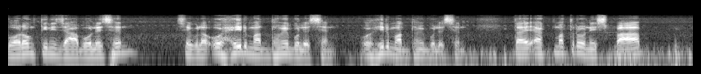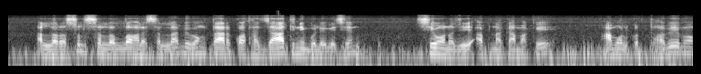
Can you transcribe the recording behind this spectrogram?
বরং তিনি যা বলেছেন, সেগুলো ওহির মাধ্যমে বলেছেন, ওহির মাধ্যমে বলেছেন। তাই একমাত্র নিষ্পাপ আল্লাহ রসুল সাল্লাহ সাল্লাম এবং তার কথা যা তিনি বলে গেছেন, সে অনুযায়ী আপনাকে আমাকে আমল করতে হবে এবং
